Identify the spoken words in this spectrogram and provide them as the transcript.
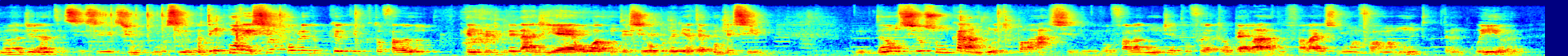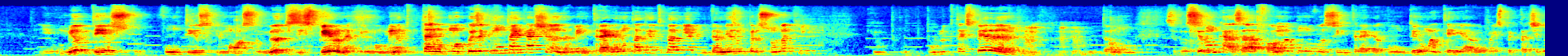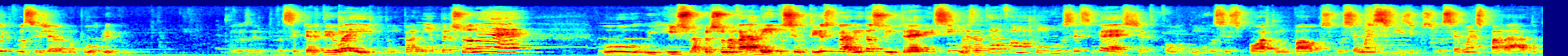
Não adianta. Se, se, se, se- eu tenho que convencer o público que aquilo que eu estou falando tem credibilidade é, ou aconteceu ou poderia ter acontecido. Então, se eu sou um cara muito plácido e vou falar de um dia que eu fui atropelado e falar isso de uma forma muito tranquila, e o meu texto for um texto que mostra o meu desespero naquele momento, está em alguma coisa que não está encaixando. A minha entrega não está dentro da, minha, da mesma persona que, que o público está esperando. Uhum, uhum. Então, se você não casar a forma como você entrega com o teu material com a expectativa que você gera no público, você perdeu aí. Então, para mim, a persona é o, isso, a persona vai além do seu texto, vai além da sua entrega em si, mas até a forma como você se veste, a forma como você se porta no palco, se você é mais físico, se você é mais parado.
